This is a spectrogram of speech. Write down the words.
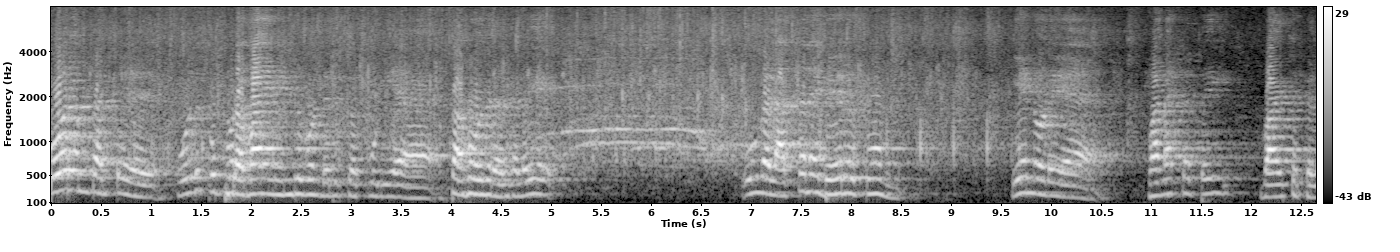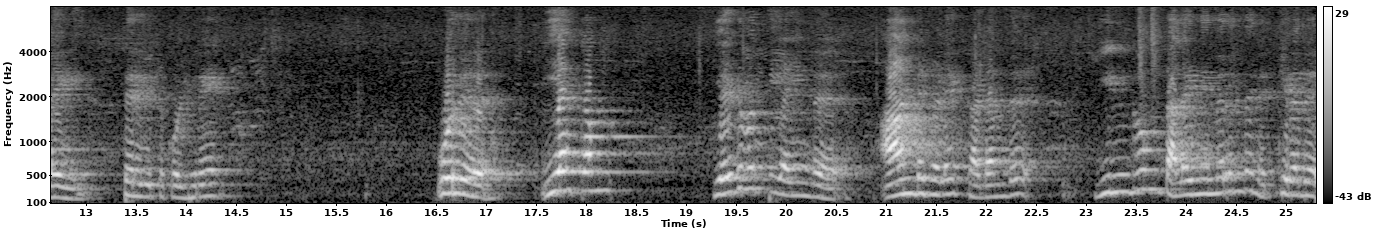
ஓரம் தட்டு ஒதுக்குப்புறமாய் நின்று கொண்டிருக்கக்கூடிய சகோதரர்களே உங்கள் அத்தனை பேருக்கும் என்னுடைய வணக்கத்தை வாழ்த்துக்களை தெரிவித்துக் கொள்கிறேன். ஒரு இயக்கம் எழுபத்தி ஐந்து ஆண்டுகளை கடந்து இன்றும் தலை நிமிர்ந்து நிற்கிறது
